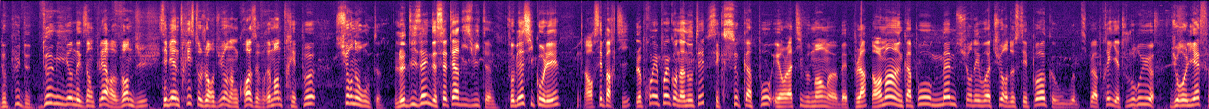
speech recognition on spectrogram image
de plus de 2 millions d'exemplaires vendus. C'est bien triste aujourd'hui, on en croise vraiment très peu sur nos routes. Le design de cette R18, faut bien s'y coller. Alors c'est parti. Le premier point qu'on a noté, c'est que ce capot est relativement euh, ben, plat. Normalement, un capot, même sur des voitures de cette époque ou un petit peu après, il y a toujours eu du relief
